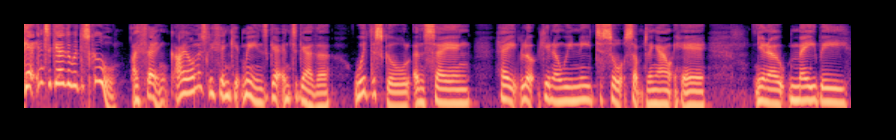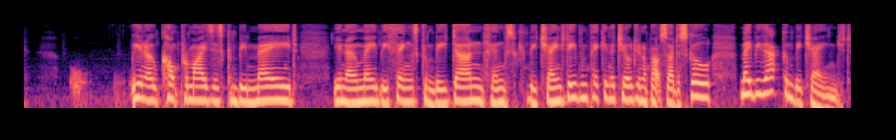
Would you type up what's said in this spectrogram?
getting together with the school. I think. I honestly think it means getting together with the school and saying, hey, look, you know, we need to sort something out here. You know, maybe, you know, compromises can be made. You know, maybe things can be done, things can be changed. Even picking the children up outside of school, maybe that can be changed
